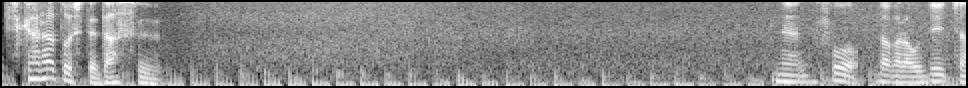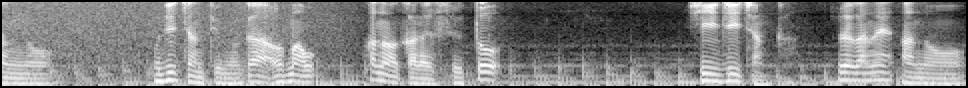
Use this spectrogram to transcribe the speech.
力として出す。ね。そう。だからおじいちゃんのおじいちゃんっていうのがまあ香川からするとひいじいちゃんかそれがねあの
